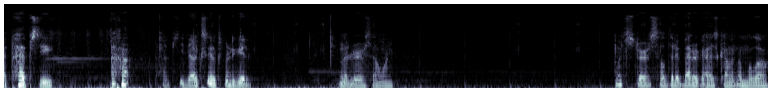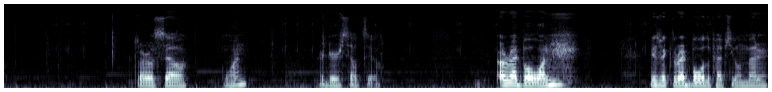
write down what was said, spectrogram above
A Pepsi. Uh -huh. Pepsi. That actually looks pretty good. Another Duracell one. Which Duracell did it better, guys? Comment down below. Duracell 1 or Duracell 2? A Red Bull one. guys like the Red Bull or the Pepsi one better?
